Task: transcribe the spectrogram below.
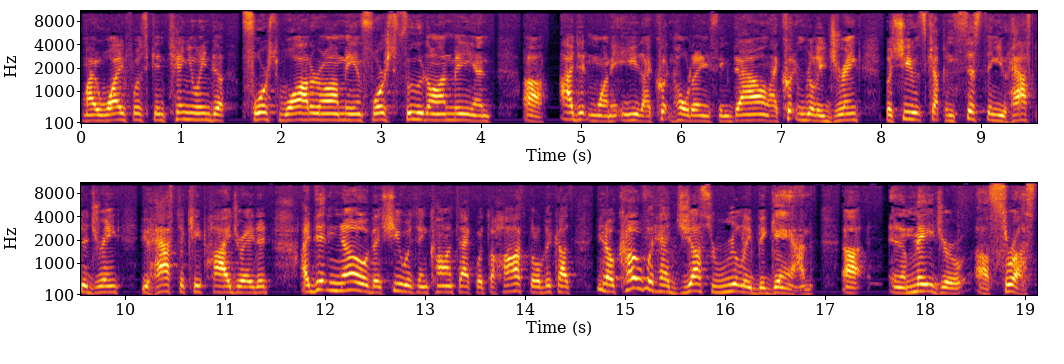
My wife was continuing to force water on me and force food on me and uh, I didn't want to eat. I couldn't hold anything down. I couldn't really drink, but she was kept insisting you have to drink. You have to keep hydrated. I didn't know that she was in contact with the hospital because, you know, COVID had just really began uh, in a major uh, thrust.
